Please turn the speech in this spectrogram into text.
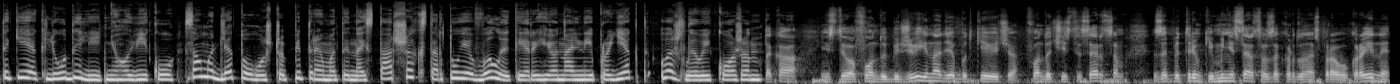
такі як люди літнього віку. Саме для того, щоб підтримати найстарших, стартує великий регіональний проєкт Важливий кожен. Така ініціатива фонду Біджеві Геннадія Буткевича, фонду Чисти серцем за підтримки Міністерства закордонних справ України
